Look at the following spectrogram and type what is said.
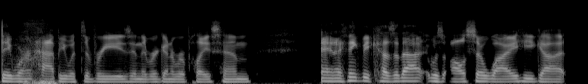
they weren't happy with de Vries and they were going to replace him. And I think because of that, it was also why he got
